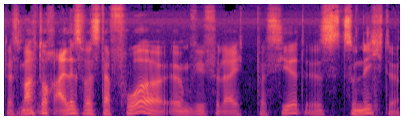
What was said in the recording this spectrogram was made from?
das macht doch alles, was davor irgendwie vielleicht passiert ist, zunichte.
